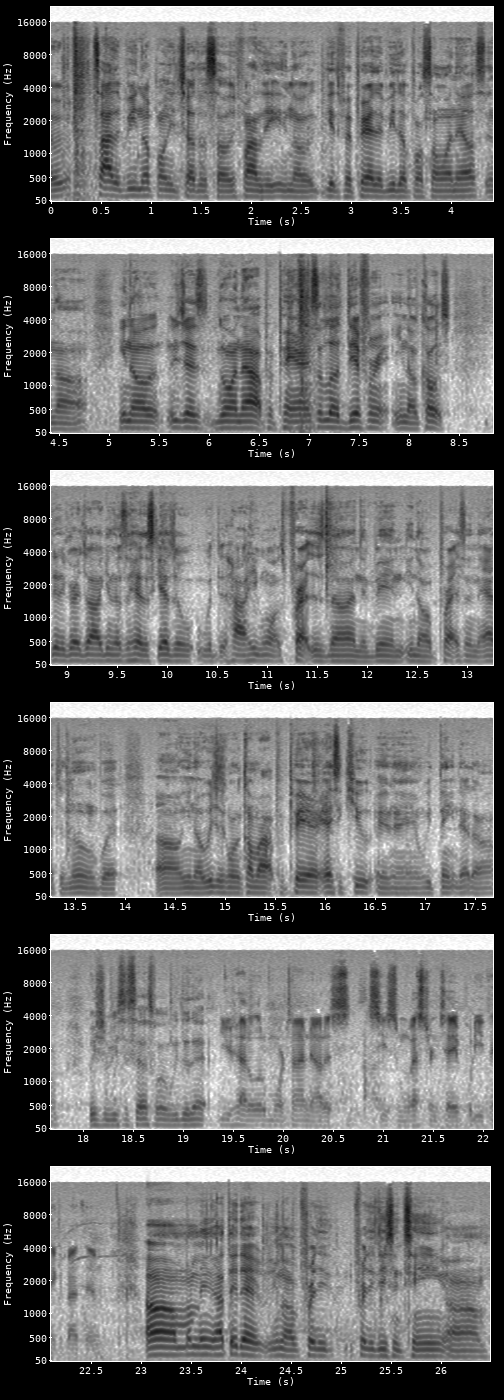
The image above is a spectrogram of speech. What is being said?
We're tired of beating up on each other, so we finally, you know, get prepared to beat up on someone else. And, uh, you know, we're just going out preparing. It's a little different. You know, Coach did a great job getting us ahead of schedule with the, how he wants practice done and being, you know, practicing in the afternoon. But, um, you know, we just want to come out, prepare, execute, and, and we think that um, we should be successful if we do that. You had a little more time now to see some Western tape. What do you think about them? Um, I mean, I think they're, you know, pretty pretty decent team. Um,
